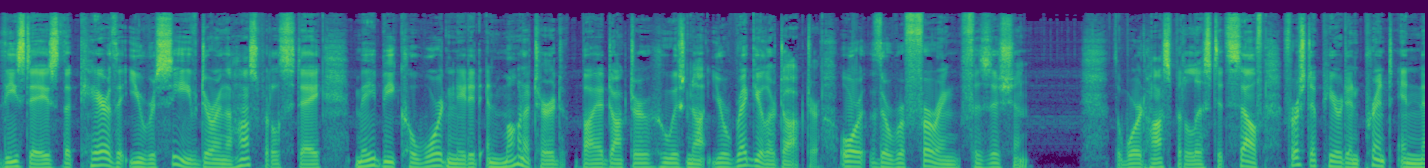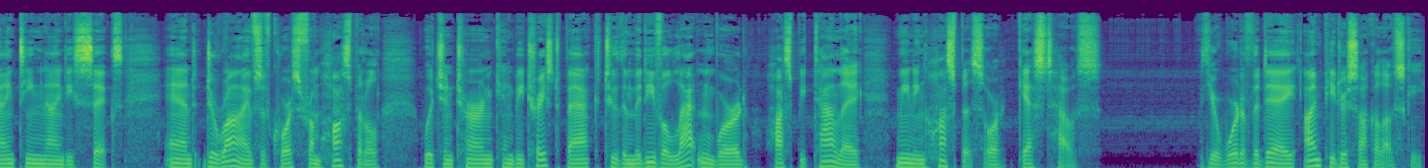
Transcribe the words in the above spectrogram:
These days, the care that you receive during a hospital stay may be coordinated and monitored by a doctor who is not your regular doctor or the referring physician. The word hospitalist itself first appeared in print in 1996 and derives, of course, from hospital, which in turn can be traced back to the medieval Latin word hospitale, meaning hospice or guest house. With your word of the day, I'm Peter Sokolowski.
